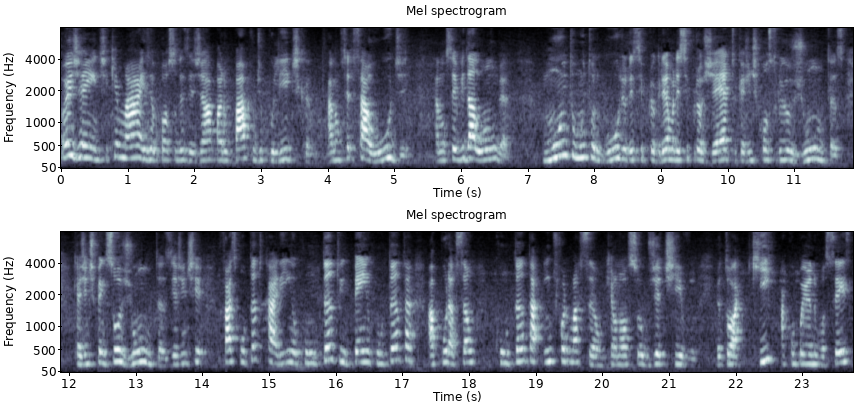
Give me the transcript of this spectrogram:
Oi, gente, que mais eu posso desejar para o papo de política, a não ser saúde, a não ser vida longa? Muito, muito orgulho desse programa, desse projeto que a gente construiu juntas, que a gente pensou juntas e a gente faz com tanto carinho, com tanto empenho, com tanta apuração, com tanta informação, que é o nosso objetivo. Eu tô aqui acompanhando vocês,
